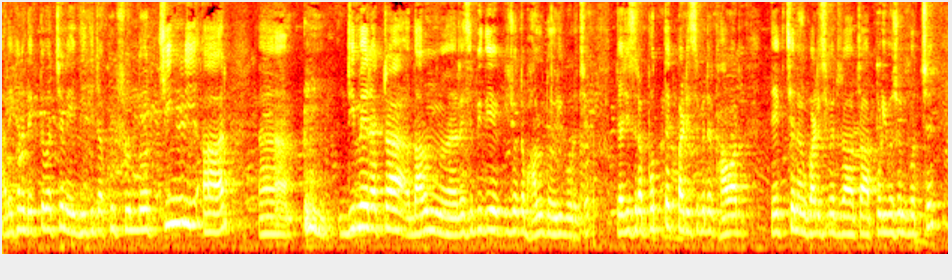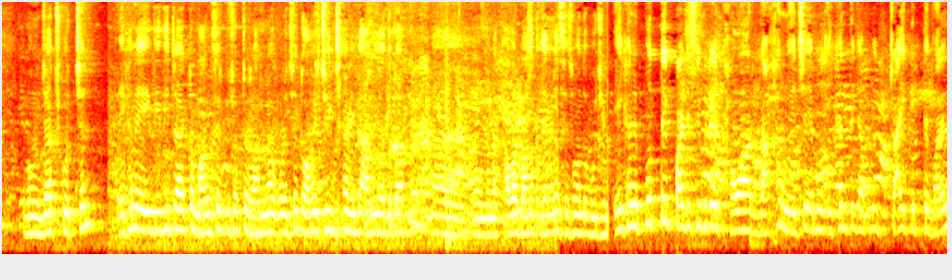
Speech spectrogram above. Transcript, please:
আর এখানে দেখতে পাচ্ছেন এই দিদিটা খুব সুন্দর চিংড়ি আর ডিমের একটা দারুণ রেসিপি দিয়ে কিছু একটা ভালো তৈরি করেছে। জাজিসরা প্রত্যেক পার্টিসিপেটের খাবার দেখছেন এবং পার্টিসিপেটরা তা পরিবেশন করছে। এবং জাজ করছেন। এখানে এই দিদিটা একটা মাংসের কিছু একটা রান্না করেছে, তো আমি ঠিক জানি না, আমি অতটা মানে খাবার বানাতে জানি না, সে সম্বন্ধে বুঝি। এইখানে প্রত্যেক পার্টিসিপেটের খাওয়ার রাখা রয়েছে এবং এখান থেকে আপনি ট্রাই করতে পারেন।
